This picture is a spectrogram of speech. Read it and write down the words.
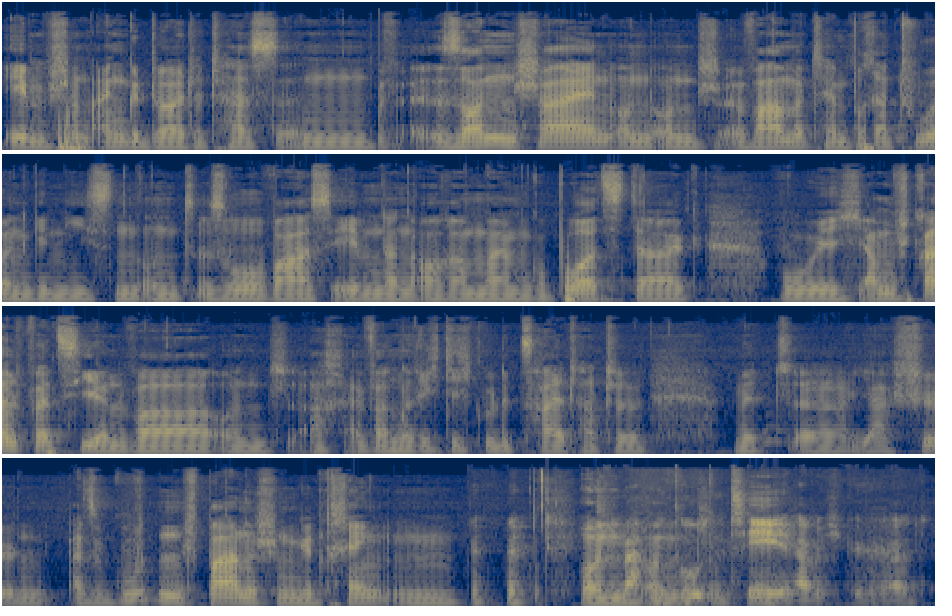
eben schon angedeutet hast, Sonnenschein und, und warme Temperaturen genießen. Und so war es eben dann auch an meinem Geburtstag, wo ich am Strand spazieren war und ach, einfach eine richtig gute Zeit hatte mit äh, ja schönen, also guten spanischen Getränken. Und, machen und, guten Tee, habe ich gehört.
